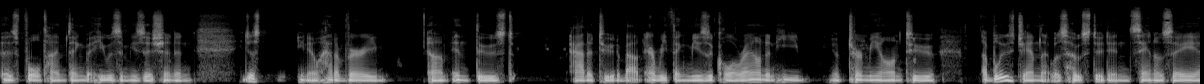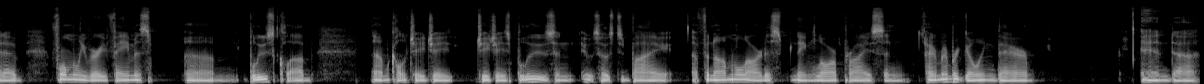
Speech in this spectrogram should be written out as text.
his full time thing, but he was a musician, and he just you know had a very um, enthused attitude about everything musical around, and he you know turned me on to a blues jam that was hosted in San Jose at a formerly very famous um, blues club um, called JJ JJ's Blues, and it was hosted by a phenomenal artist named Laura Price. And I remember going there and uh,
